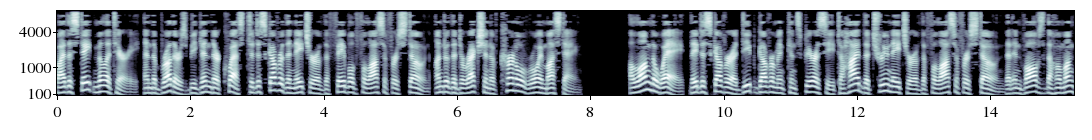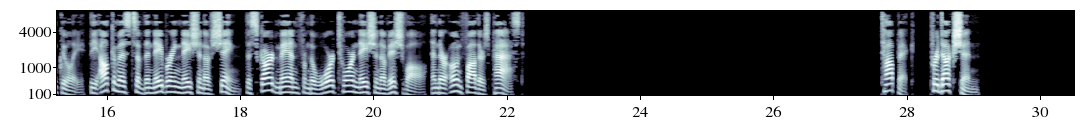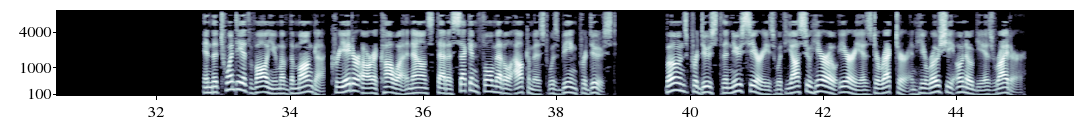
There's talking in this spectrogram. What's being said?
by the state military, and the brothers begin their quest to discover the nature of the fabled Philosopher's Stone, under the direction of Colonel Roy Mustang. Along the way, they discover a deep government conspiracy to hide the true nature of the Philosopher's Stone that involves the homunculi, the alchemists of the neighboring nation of Xing, the scarred man from the war-torn nation of Ishval, and their own father's past. Topic. Production In the 20th volume of the manga, creator Arakawa announced that a second Fullmetal Alchemist was being produced. Bones produced the new series with Yasuhiro Irie as director and Hiroshi Onogi as writer.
